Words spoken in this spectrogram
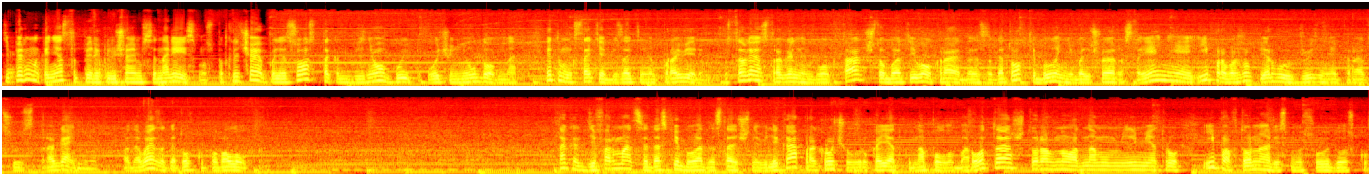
Теперь наконец-то переключаемся на рейсмус. Подключаю пылесос, так как без него будет очень неудобно. Это мы, кстати, обязательно проверим. Уставляю строгальный блок так, чтобы от его края до заготовки было небольшое расстояние и провожу первую в жизни операцию строгания, подавая заготовку по волокнам. Так как деформация доски была достаточно велика, прокручиваю рукоятку на полоборота, что равно 1 мм, и повторно ресмусую доску.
